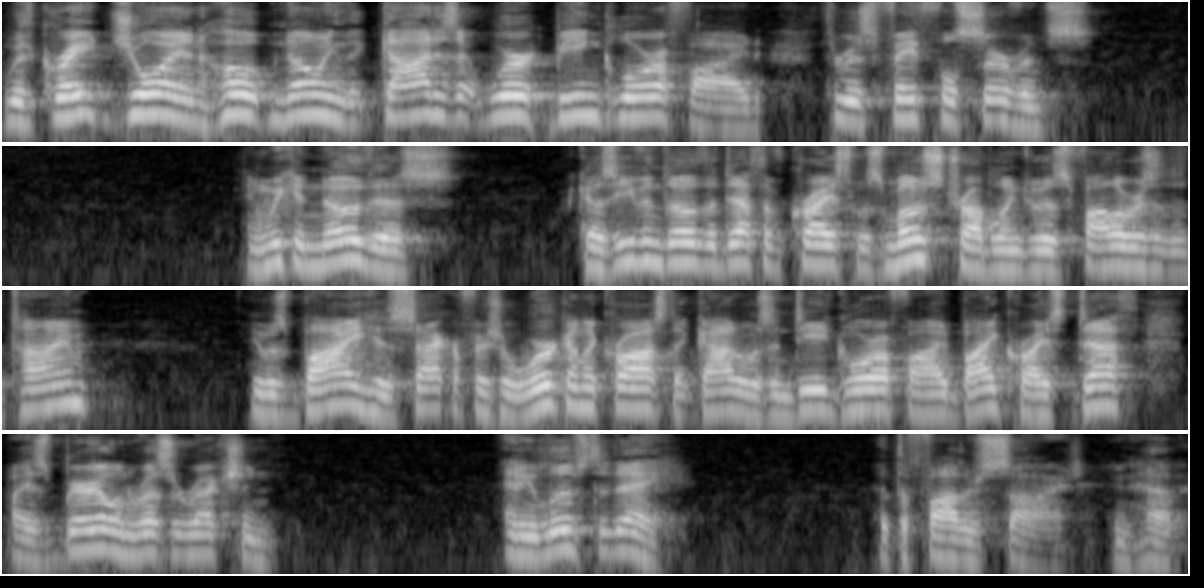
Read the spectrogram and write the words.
with great joy and hope, knowing that God is at work being glorified through His faithful servants. And we can know this because even though the death of Christ was most troubling to His followers at the time, it was by His sacrificial work on the cross that God was indeed glorified by Christ's death, by His burial and resurrection. And He lives today at the Father's side in heaven.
